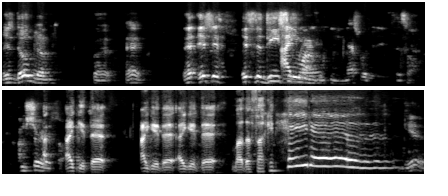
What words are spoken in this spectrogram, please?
Yeah. It's dope though. But hey, it's just it's the DC wear Marvel thing. That's what it is. That's all. I'm sure that's all. I get that. I get that. I get that. Motherfucking hater. yeah.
